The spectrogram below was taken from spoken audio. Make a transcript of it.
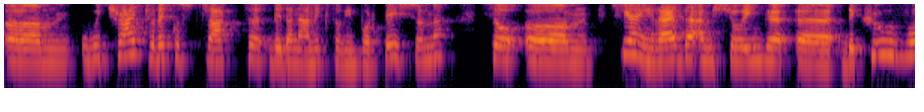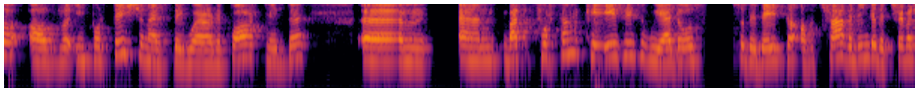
um, we try to reconstruct the dynamics of importation so um, here in red, I'm showing uh, the curve of importation as they were reported. Um, and, but for some cases, we had also the data of traveling, the travel,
